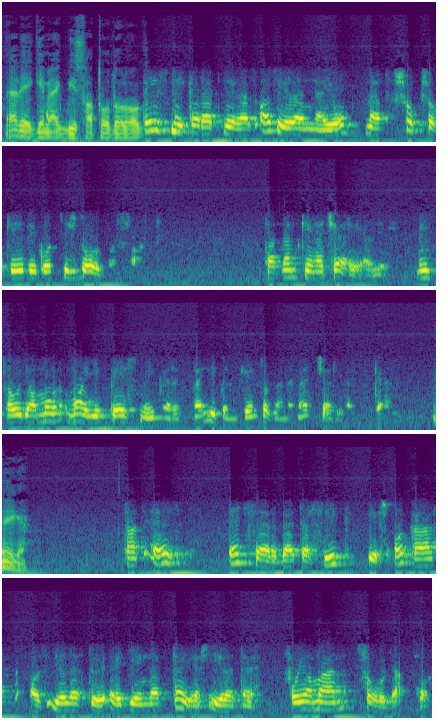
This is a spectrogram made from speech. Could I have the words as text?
eléggé megbízható dolog. A pacemakereknél ez azért lenne jó, mert sok-sok évig ott is dolgozhat. Tehát nem kéne cserélni. Mint ahogy a mai pacemakerekben időnként az elemet cserélni kell. Igen. Tehát ez egyszer beteszik, és akár az illető egyénnek teljes élete folyamán szolgálhat.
